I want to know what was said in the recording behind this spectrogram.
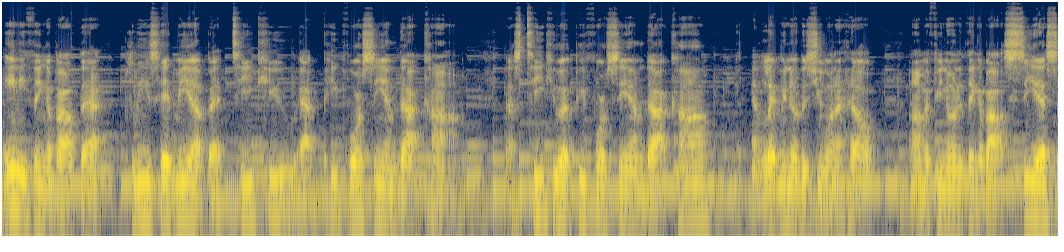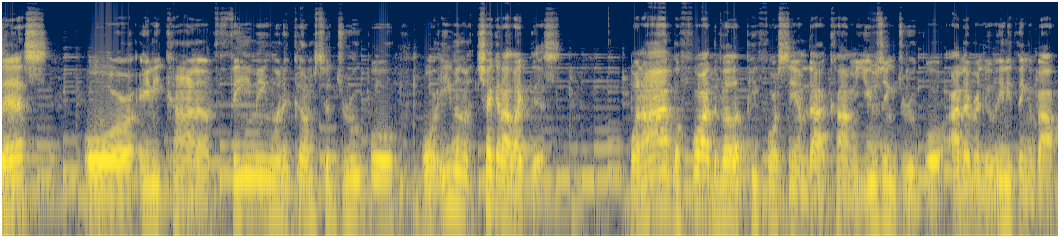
anything about that, please hit me up at tq at p4cm.com. That's tq at p4cm.com and let me know that you want to help. Um, if you know anything about CSS or any kind of theming when it comes to Drupal, or even check it out like this. When I, before I developed p4cm.com using Drupal, I never knew anything about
